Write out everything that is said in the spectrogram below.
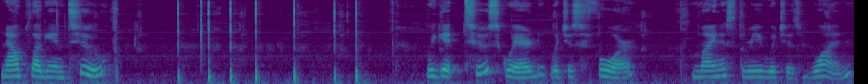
Now plug in 2. We get 2 squared, which is 4, minus 3, which is 1,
